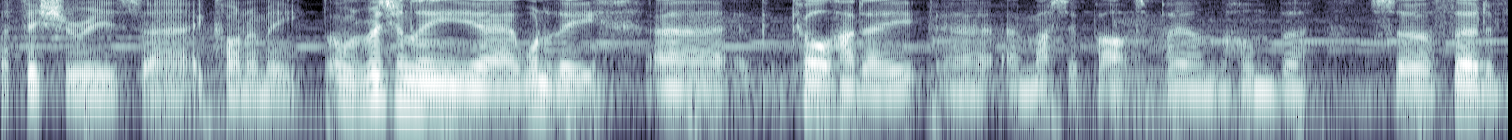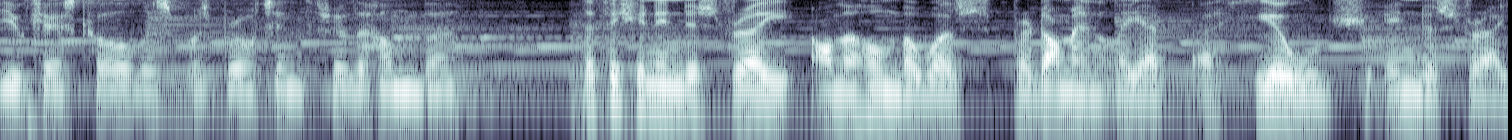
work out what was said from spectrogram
a fisheries uh, economy. Well, originally, uh, one of the uh, coal had a, uh, a, massive part to play on the Humber, so a third of the UK's coal was, was brought in through the Humber. The fishing industry on the Humber was predominantly a, a huge industry.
